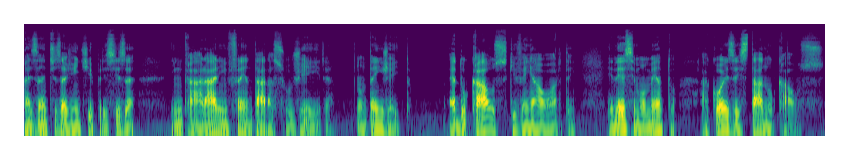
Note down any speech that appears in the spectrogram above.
Mas antes a gente precisa encarar e enfrentar a sujeira. Não tem jeito. É do caos que vem a ordem. E nesse momento, a coisa está no caos.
